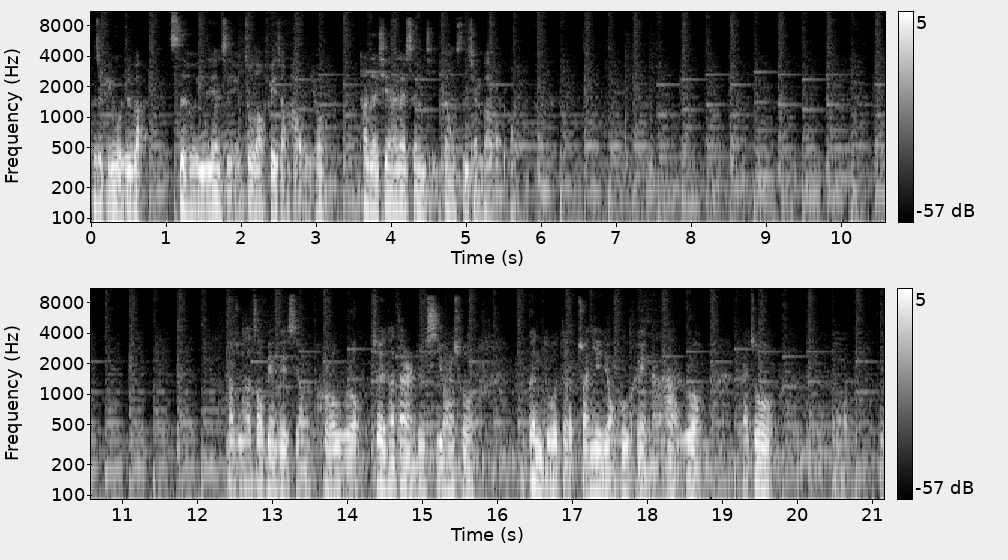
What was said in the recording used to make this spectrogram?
但是苹果就把四合一这件事情做到非常好了以后，它在现在在升级到四千八百万。他说他照片可以使用 Pro RAW，所以他当然就希望说，有更多的专业用户可以拿他的 RAW 来做，呃，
